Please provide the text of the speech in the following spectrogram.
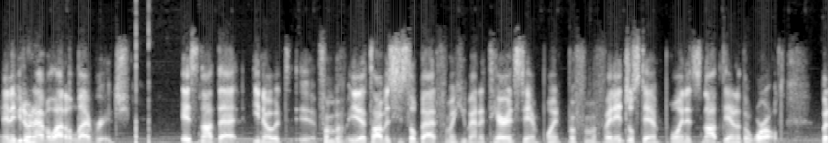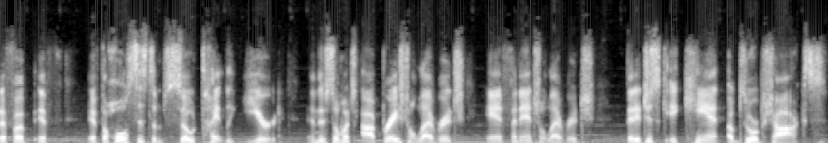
and if you don't have a lot of leverage, it's not that you know it's eh, from a, you know, it's obviously still bad from a humanitarian standpoint, but from a financial standpoint, it's not the end of the world. But if a if if the whole system's so tightly geared and there's so much operational leverage and financial leverage, that it just it can't absorb shocks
